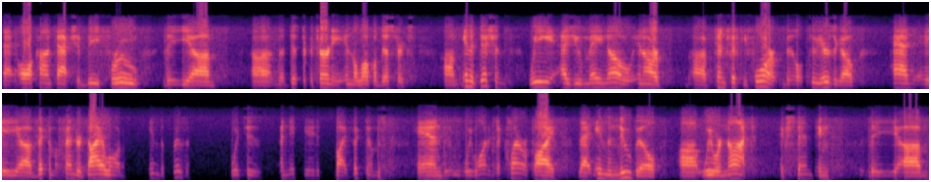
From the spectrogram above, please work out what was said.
that all contact should be through the um, uh, the district attorney in the local districts. Um, in addition, we, as you may know, in our uh, 1054 bill two years ago, had a uh, victim offender dialogue in the prison, which is initiated by victims, and we wanted to clarify that in the new bill, uh, we were not extending the um,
